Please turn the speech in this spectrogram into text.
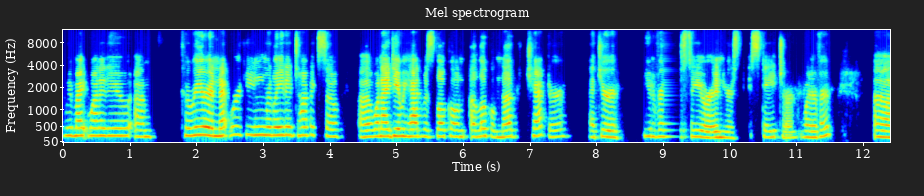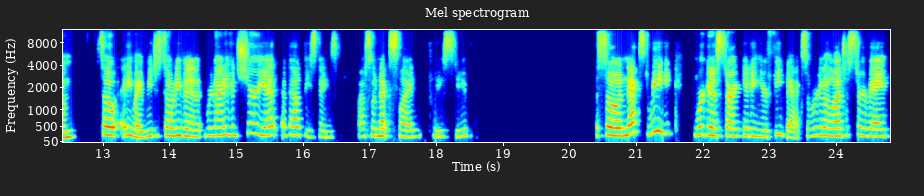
we might want to do, um, career and networking related topics. So uh, one idea we had was local, a local NUG chapter at your university or in your state or wherever. Um, so anyway, we just don't even, we're not even sure yet about these things. So next slide, please, Steve. So next week, we're gonna start getting your feedback. So we're gonna launch a survey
